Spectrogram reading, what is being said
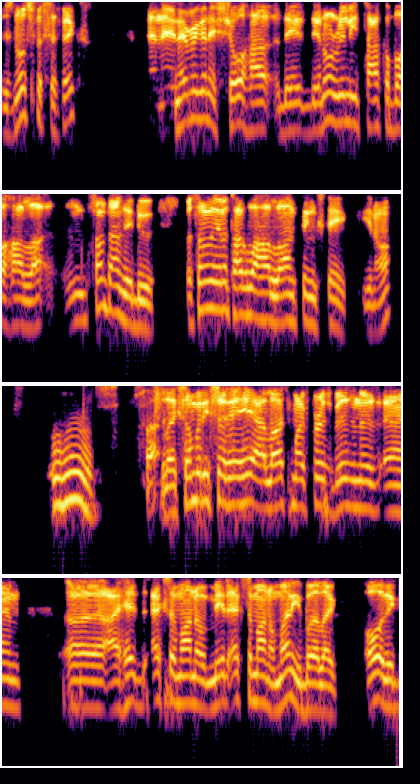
There's no specifics, and they're never gonna show how. They they don't really talk about how long. Sometimes they do, but sometimes they don't talk about how long things take. You know, Mm-hmm. like somebody said, "Hey, I launched my first business and uh, I hit X amount of made X amount of money," but like, oh, they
